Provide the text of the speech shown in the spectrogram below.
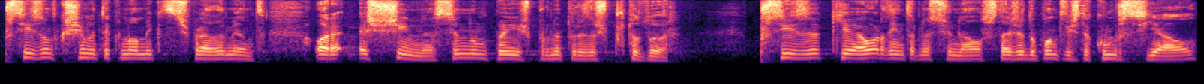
precisam de crescimento económico desesperadamente. Ora, a China, sendo um país por natureza exportador, precisa que a ordem internacional esteja, do ponto de vista comercial,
